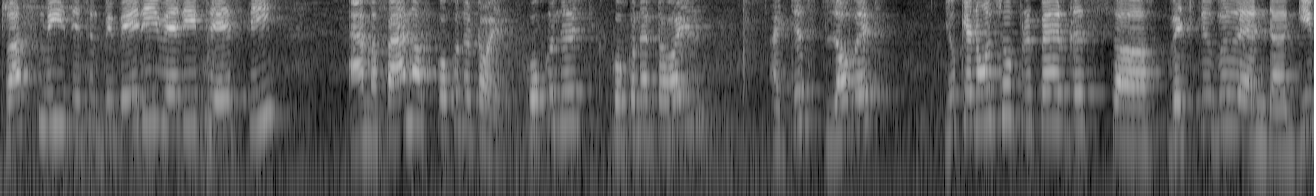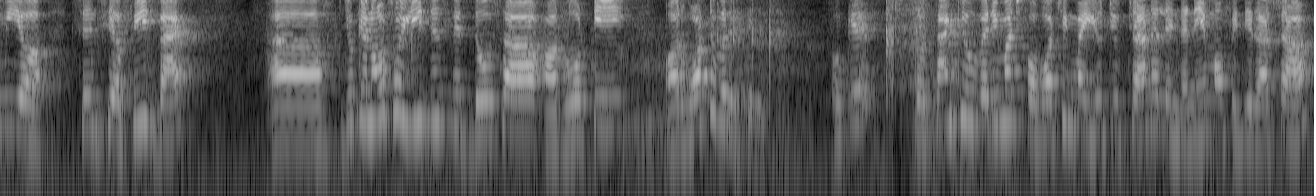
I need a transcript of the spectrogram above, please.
Trust me, this will be very, very tasty. I'm a fan of coconut oil. Coconut, coconut oil. I just love it. You can also prepare this uh, vegetable and uh, give me your sincere feedback. Uh, you can also eat this with dosa or roti or whatever it is. Okay. So thank you very much for watching my YouTube channel in the name of Indira Shah.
